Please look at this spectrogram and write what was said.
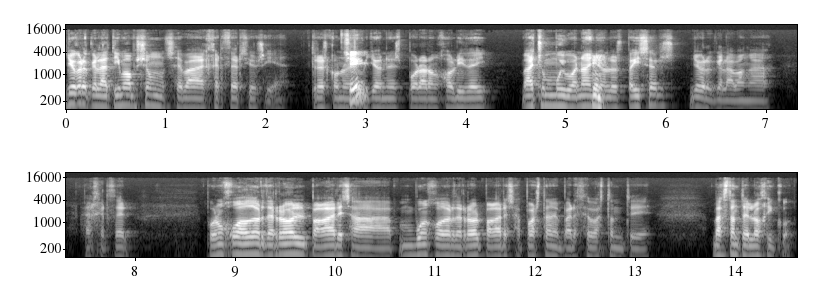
Yo creo que la team option se va a ejercer sí o sí, ¿eh? 3,9 ¿Sí? millones por Aaron Holiday. Ha hecho un muy buen año en los Pacers. Yo creo que la van a, a ejercer. Por un jugador de rol, pagar esa. Un buen jugador de rol, pagar esa pasta me parece bastante. Bastante lógico.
